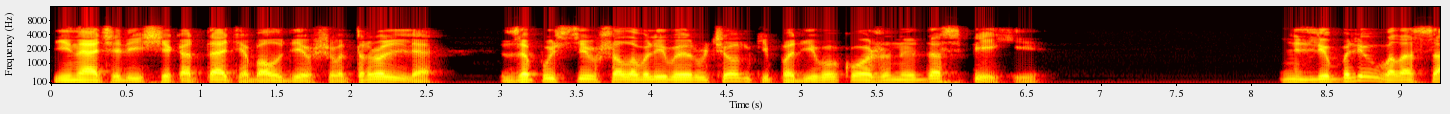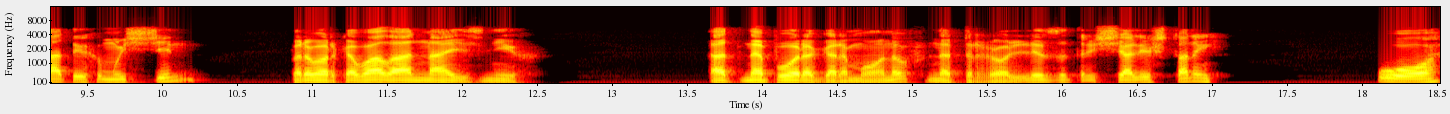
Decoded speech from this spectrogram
и начали щекотать обалдевшего тролля, запустив шаловливые ручонки под его кожаные доспехи. — Люблю волосатых мужчин, — проворковала одна из них. От напора гормонов на тролле затрещали штаны. — О,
